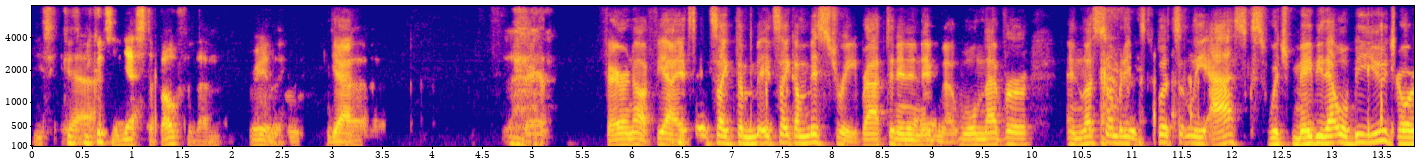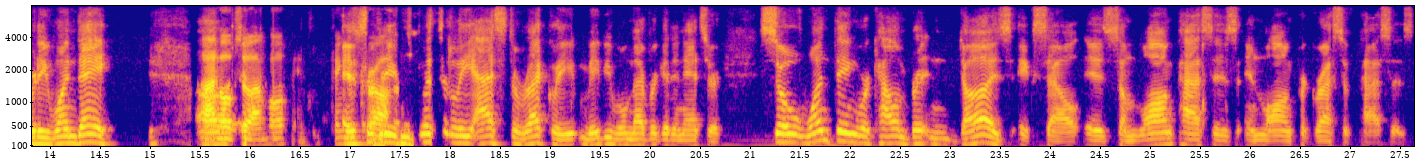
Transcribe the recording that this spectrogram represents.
You could, Yeah. you could say yes to both of them, really. Yeah, Uh, fair. fair enough. Yeah, it's it's like the it's like a mystery wrapped in an enigma. We'll never unless somebody explicitly asks, which maybe that will be you, Jordy, one day. I Um, hope so. I'm hoping. Fingers if somebody crossed. explicitly asks directly, maybe we'll never get an answer. So one thing where Callum Brittain does excel is some long passes and long progressive passes.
